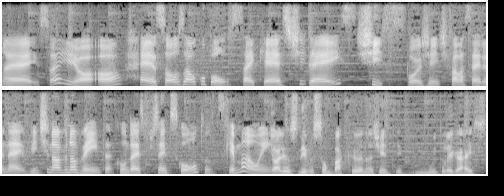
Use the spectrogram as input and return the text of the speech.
É, isso aí, ó, ó. É, só usar o cupom SciCast10X. Pô, gente, fala sério, né? R$29,90 com 10% de desconto. Esquemão, hein? Olha, os livros são bacanas, gente, muito legais.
